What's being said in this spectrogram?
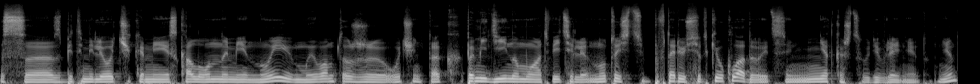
с сбитыми летчиками, с колоннами. Ну, и мы вам тоже очень так по-медийному ответили. Ну, то есть, повторюсь, все-таки укладывается. Нет, кажется, удивления тут, нет?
